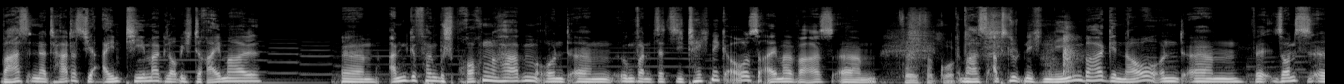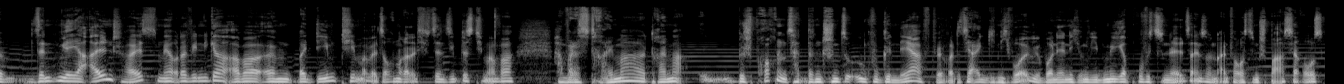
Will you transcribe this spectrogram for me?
war es in der Tat, dass wir ein Thema, glaube ich, dreimal ähm, angefangen, besprochen haben und ähm, irgendwann setzt die Technik aus. Einmal war es ähm, war es absolut nicht nehmbar, genau. Und ähm, sonst äh, senden wir ja allen Scheiß, mehr oder weniger, aber ähm, bei dem Thema, weil es auch ein relativ sensibles Thema war, haben wir das dreimal, dreimal äh, besprochen. Es hat dann schon so irgendwo genervt, weil wir das ja eigentlich nicht wollen. Wir wollen ja nicht irgendwie mega professionell sein, sondern einfach aus dem Spaß heraus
